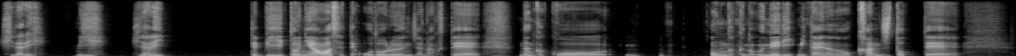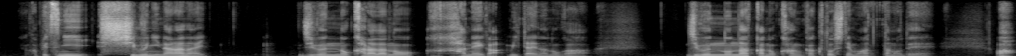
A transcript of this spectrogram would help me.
左、右、左ってビートに合わせて踊るんじゃなくて、なんかこう、音楽のうねりみたいなのを感じ取って、別に支部にならない自分の体の羽がみたいなのが自分の中の感覚としてもあったので、あ、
